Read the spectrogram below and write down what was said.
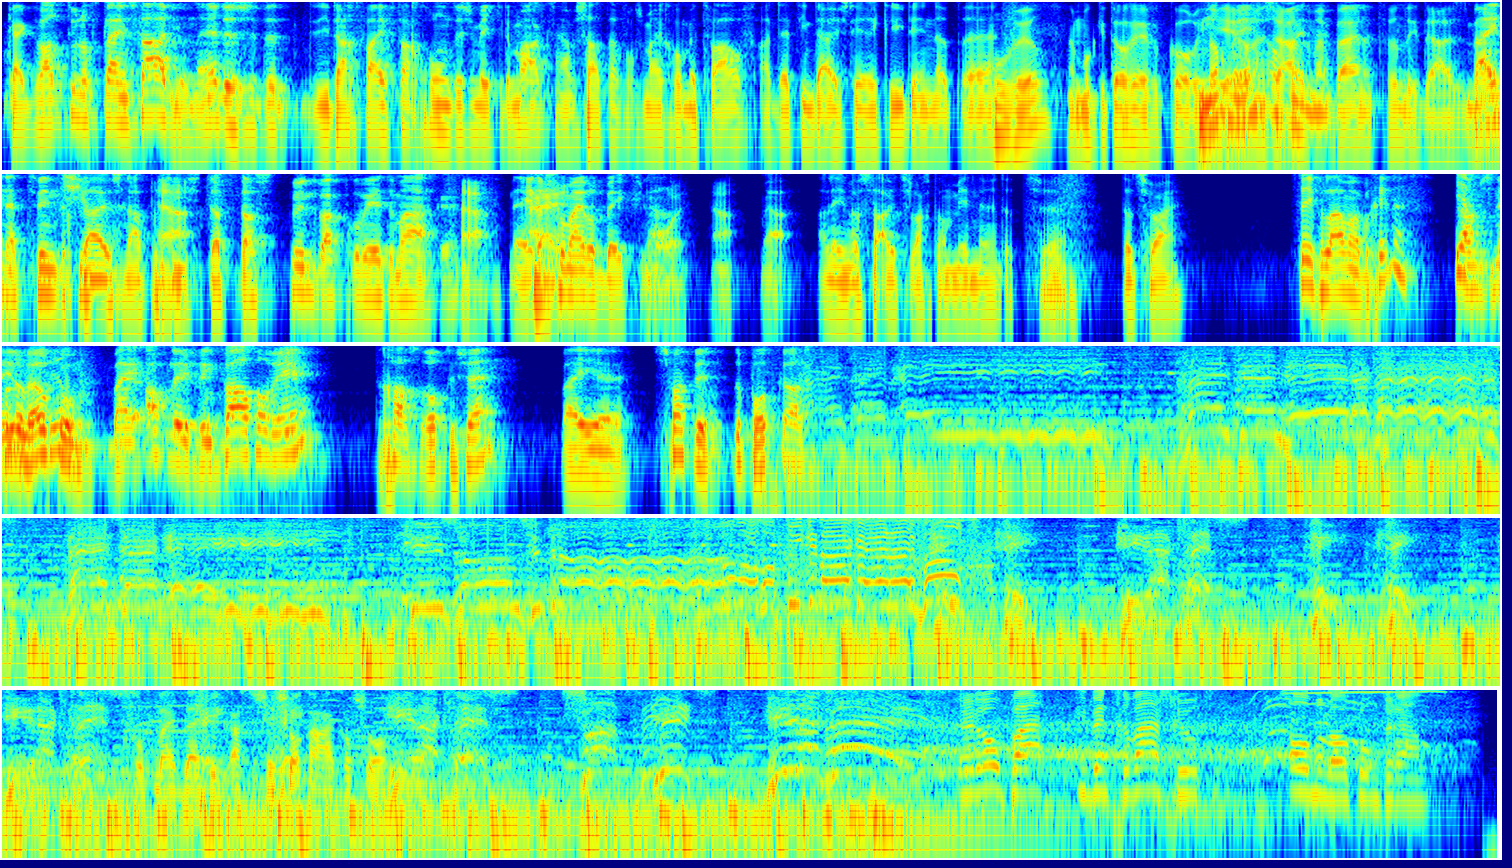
Kijk, we hadden toen nog een klein stadion, hè? dus het, het- die dag 8500 is een beetje de max. Nou, we zaten daar volgens mij gewoon met 12 à 13.000 Herakliden in dat... eh, Hoeveel? Dan moet ik je toch even Nog corrigeren. meer We zaten met bijna 20.000. bijna 20.000, nou precies. Dat, dat is het punt waar ik probeer te maken. Ja. Nee, dat is voor mij wat bekerfinale. Mooi. Ja. Ja, alleen was de uitslag dan minder, dat is, eh, dat is waar. Steven, laten we maar beginnen. Ja, Dames en heren, welkom bij aflevering 12 alweer. De gast Rob Toussaint bij eh Zwart-Wit, de podcast. Heracles, hey, hey, Heracles, Volgens mij blijf ik achter zijn sokkenhakels hoor. Heracles, zwart-wit, Heracles. Europa, u bent gewaarschuwd. Almelo komt eraan.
